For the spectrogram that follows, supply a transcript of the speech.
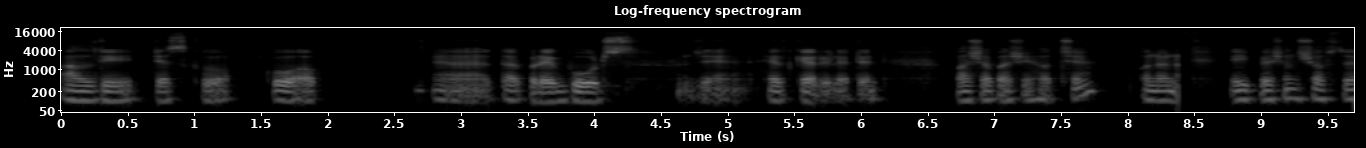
আলদি টেস্কো কোঅপ তারপরে বুটস যে হেলথ কেয়ার রিলেটেড পাশাপাশি হচ্ছে অন্যান্য। এই পেশন শপসে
